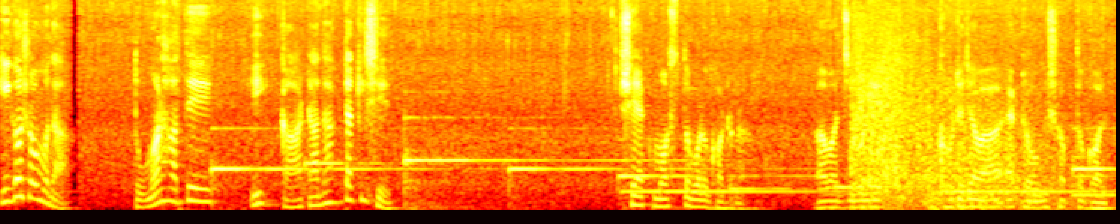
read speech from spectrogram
কি গো সৌমদা, তোমার হাতে এই কাটা দাগটা কিসের? সে এক মস্ত বড় ঘটনা। আমার জীবনে ঘটে যাওয়া একটা অভিশপ্ত গল্প।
